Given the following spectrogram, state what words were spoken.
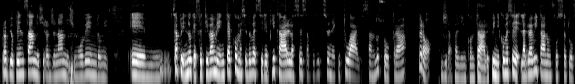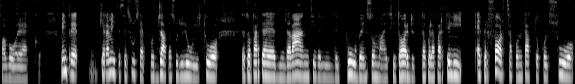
proprio pensandoci, ragionandoci, muovendomi e mh, capendo che effettivamente è come se dovessi replicare la stessa posizione che tu hai stando sopra però girata all'incontrario, quindi come se la gravità non fosse a tuo favore, ecco. Mentre chiaramente se tu sei appoggiata su di lui, tuo, la tua parte davanti del, del pube, insomma, il clitoride, tutta quella parte lì, è per forza a contatto col suo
